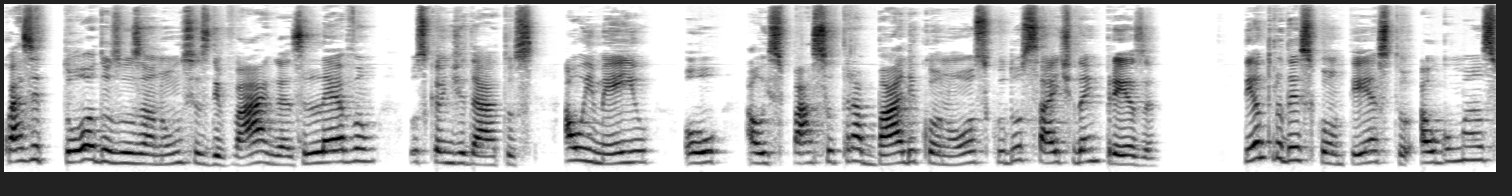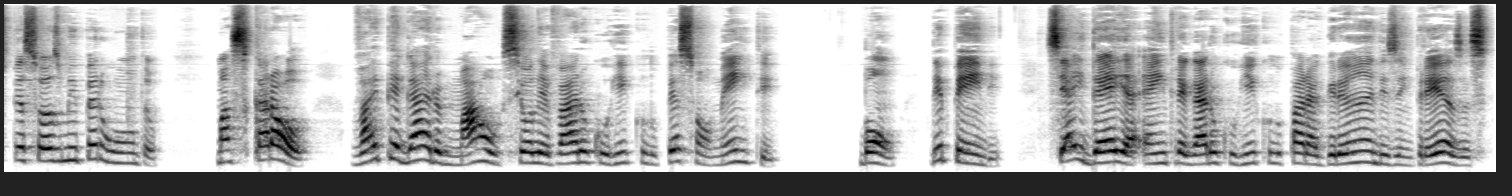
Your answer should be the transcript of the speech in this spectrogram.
quase todos os anúncios de vagas levam os candidatos ao e-mail ou ao espaço Trabalhe Conosco do site da empresa. Dentro desse contexto, algumas pessoas me perguntam: Mas, Carol, vai pegar mal se eu levar o currículo pessoalmente? Bom, depende. Se a ideia é entregar o currículo para grandes empresas,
